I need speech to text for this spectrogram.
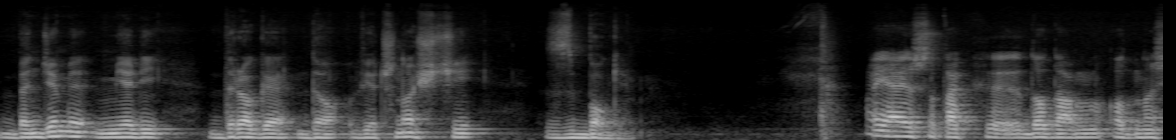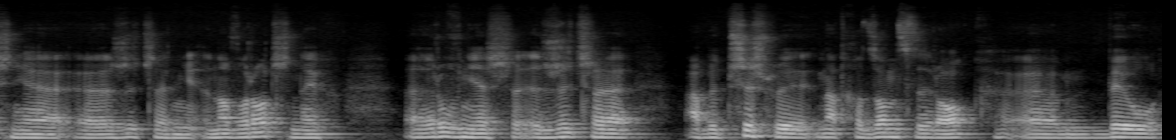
będziemy mieli drogę do wieczności z Bogiem. A ja jeszcze tak e, dodam odnośnie e, życzeń noworocznych. E, Również życzę, aby przyszły, nadchodzący rok był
